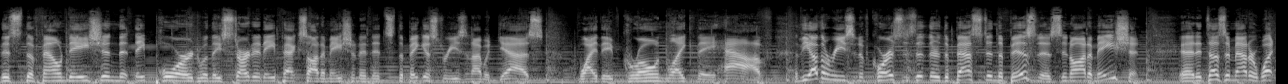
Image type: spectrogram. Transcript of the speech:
It's the foundation that they poured when they started Apex Automation, and it's the biggest reason I would guess why they've grown like they have. The other reason, of course, is that they're the best in the business in automation. And it doesn't matter what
